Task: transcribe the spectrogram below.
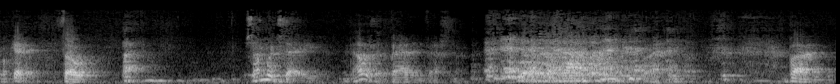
okay, so some would say that was a bad investment. but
